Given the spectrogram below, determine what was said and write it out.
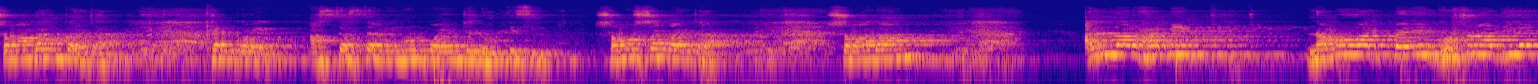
সমাধান কয়টা? খেয়াল করেন, আস্তে আস্তে আমি মূল পয়েন্টে ঢুকতেছি। সমস্যা কয়টা? সমাধান? আল্লাহর হাবিব নবুয়াত পেয়ে ঘোষণা দিলেন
